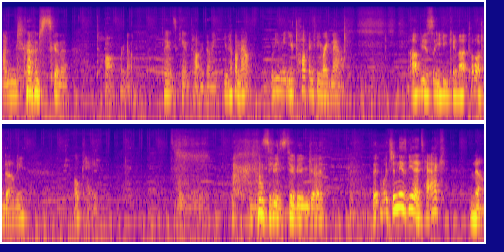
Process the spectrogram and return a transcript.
I'm I'm just gonna talk for now. Plants can't talk, dummy. You have a mouth. What do you mean? You're talking to me right now. Obviously, he cannot talk, dummy. Okay. I don't see these two being good. What- Shouldn't these be an attack? No.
